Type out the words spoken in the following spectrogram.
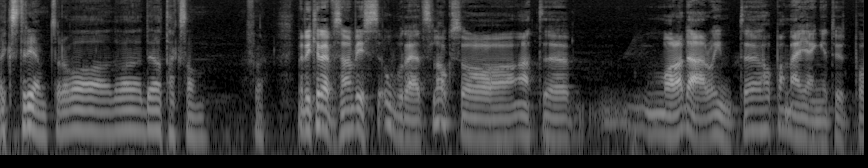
Extremt, så det var, det var det är jag tacksam för. Men det krävs en viss orädsla också att eh, vara där och inte hoppa med gänget ut på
